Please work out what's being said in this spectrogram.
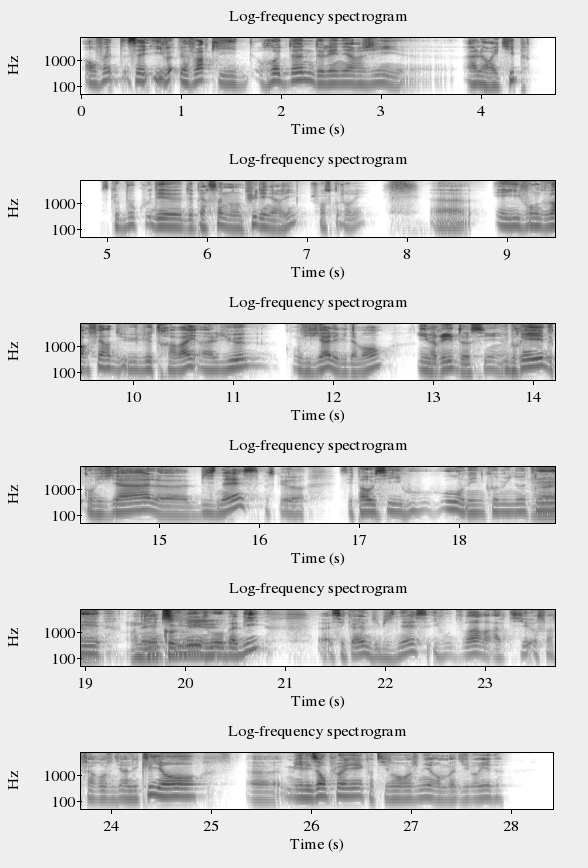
En fait, il va, il va falloir qu'ils redonnent de l'énergie euh, à leur équipe, parce que beaucoup de, de personnes n'ont plus d'énergie, je pense qu'aujourd'hui. Euh, et ils vont devoir faire du lieu de travail un lieu convivial, évidemment, Hybride aussi. hein. hybride, convivial, euh, business, parce que c'est pas aussi ouh, ouh, on est une communauté, Ouais. on, vient chiller, jouer au baby. Euh, c'est quand même du business. Ils vont devoir enfin, faire revenir les clients. Euh, mais les employés, quand ils vont revenir en mode hybride,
